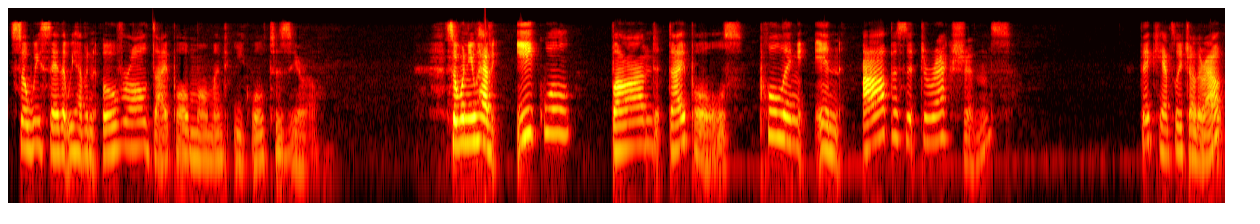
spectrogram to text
so we say that we have an overall dipole moment equal to zero. So when you have equal bond dipoles pulling in opposite directions, they cancel each other out,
